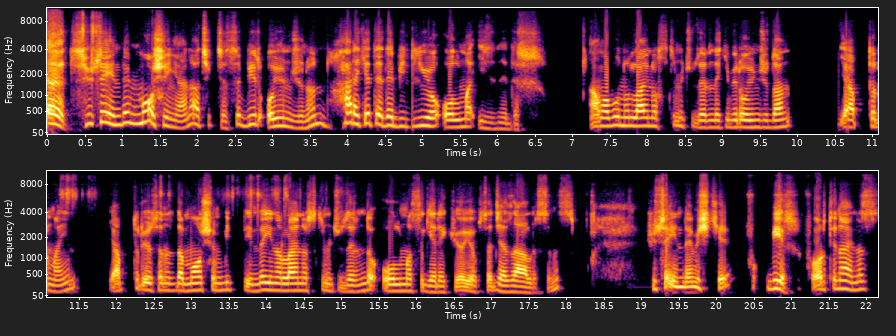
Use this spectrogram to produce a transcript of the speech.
Evet Hüseyin de motion yani açıkçası bir oyuncunun hareket edebiliyor olma iznidir. Ama bunu line of scrimmage üzerindeki bir oyuncudan yaptırmayın. Yaptırıyorsanız da motion bittiğinde yine line of scrimmage üzerinde olması gerekiyor yoksa ceza alırsınız. Hüseyin demiş ki bir 49ers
